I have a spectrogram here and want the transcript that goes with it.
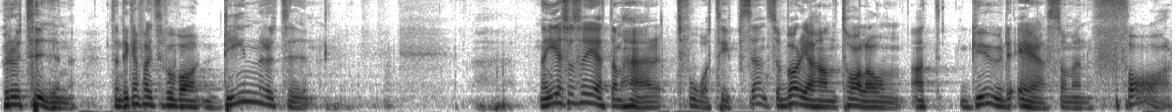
rutin, utan det kan faktiskt få vara din rutin. När Jesus har gett de här två tipsen så börjar han tala om att Gud är som en far.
